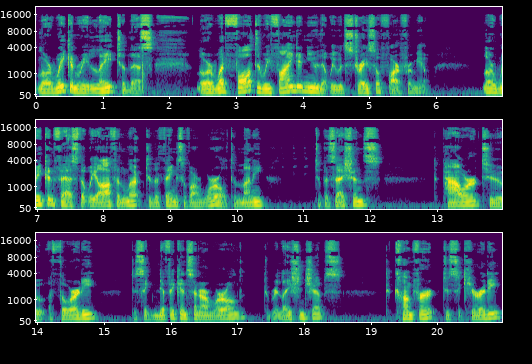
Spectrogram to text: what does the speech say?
Lord, we can relate to this. Lord, what fault did we find in you that we would stray so far from you? Lord, we confess that we often look to the things of our world, to money, to possessions, to power, to authority, to significance in our world, to relationships, to comfort, to security.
